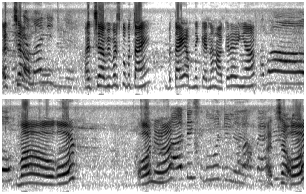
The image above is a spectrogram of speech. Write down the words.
अच्छा। अच्छा वीवर्स को बताएँ। बताएँ आपने क्या नहा कर आई हैं आप? वाह और? और मेरा अच्छा और?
